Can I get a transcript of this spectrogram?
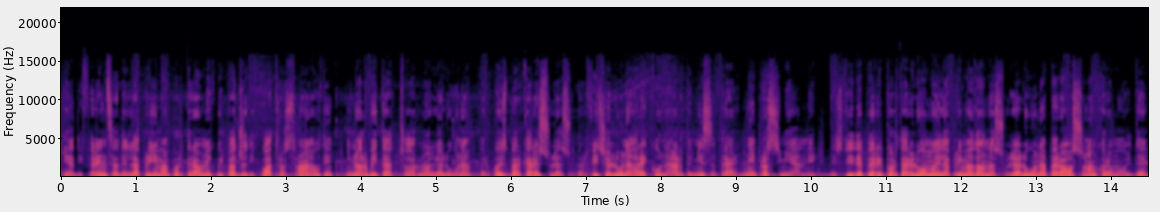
che a differenza della prima porterà un equipaggio di quattro astronauti in orbita attorno alla Luna, per poi sbarcare sulla superficie lunare con Artemis 3 nei prossimi anni. Le sfide per riportare l'uomo e la prima donna sulla Luna però sono ancora molte.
